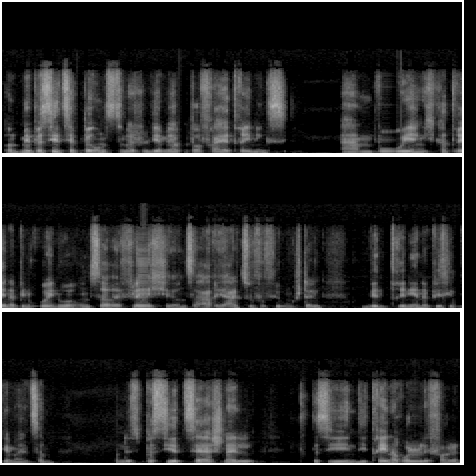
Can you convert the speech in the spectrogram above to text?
Und mir passiert es ja bei uns zum Beispiel, wir haben ja ein paar freie Trainings, ähm, wo ich eigentlich kein Trainer bin, wo ich nur unsere Fläche, unser Areal zur Verfügung stelle. Und wir trainieren ein bisschen gemeinsam. Und es passiert sehr schnell, dass ich in die Trainerrolle falle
